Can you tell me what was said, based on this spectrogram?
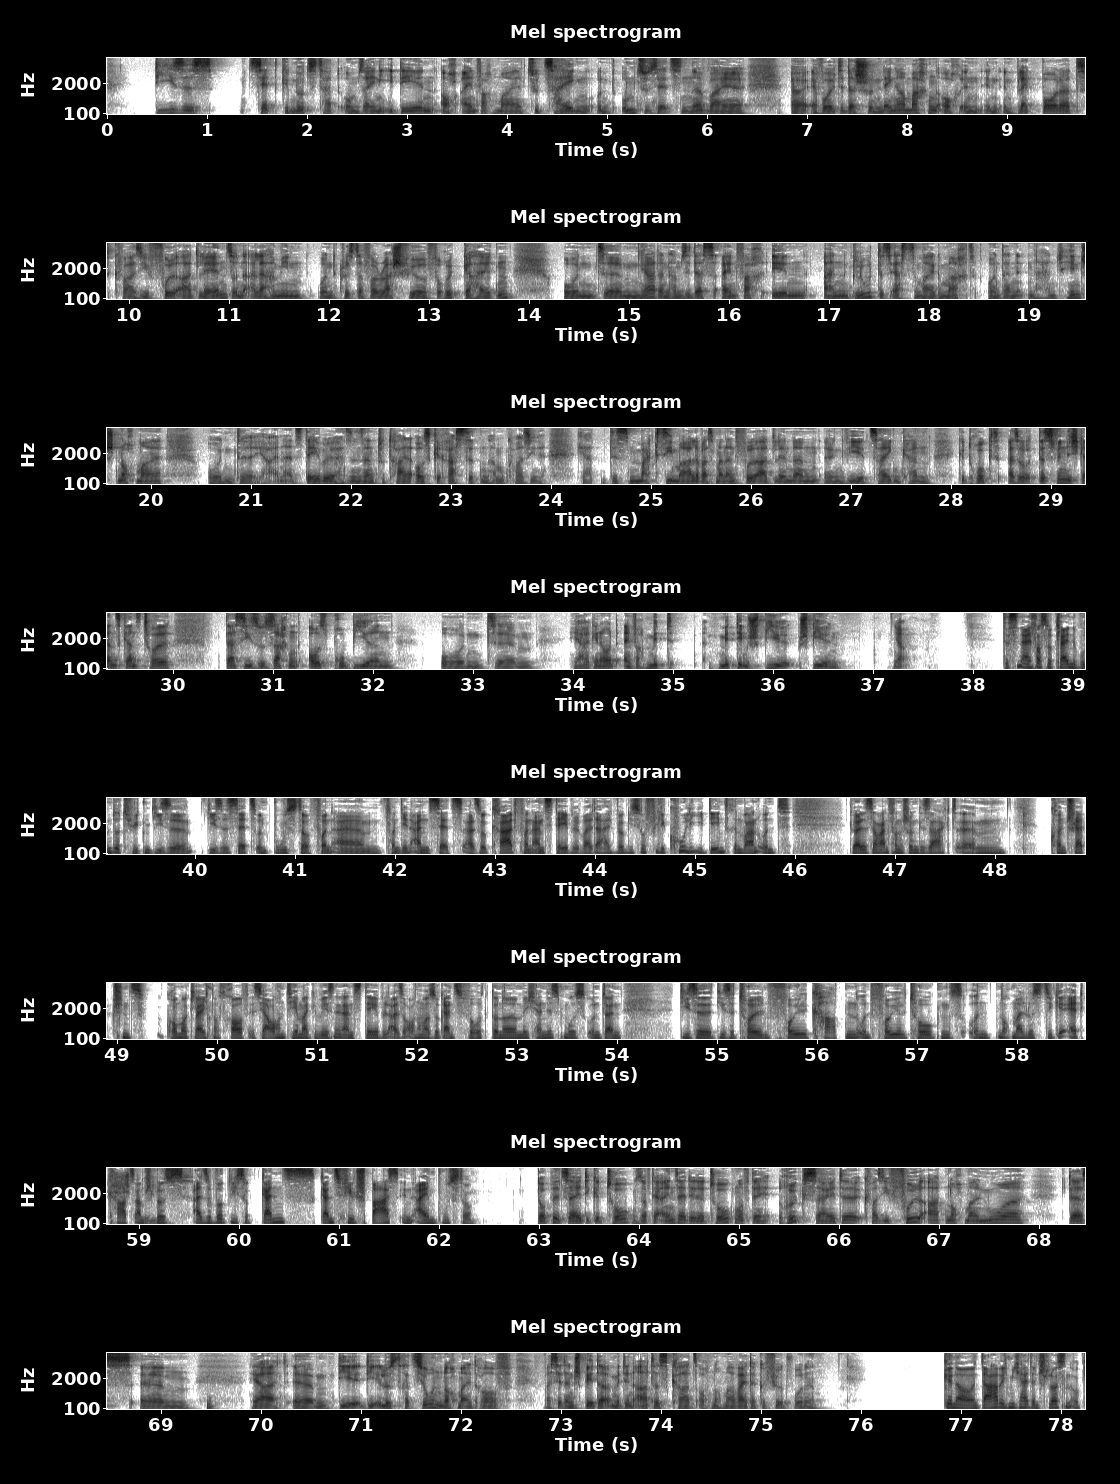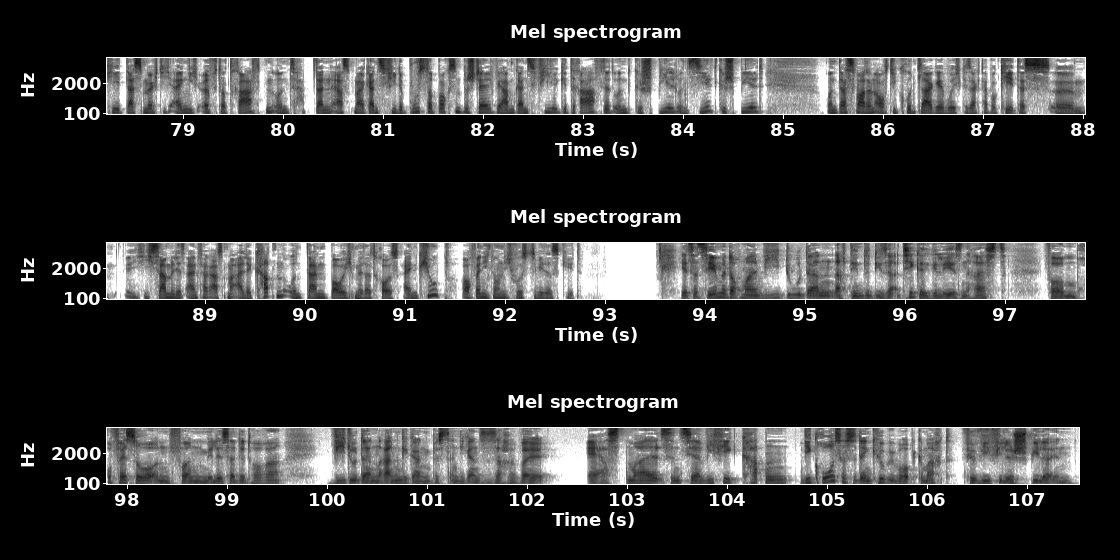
dieses Z genutzt hat, um seine Ideen auch einfach mal zu zeigen und umzusetzen, ne? weil äh, er wollte das schon länger machen, auch in, in, in Blackboarded quasi Full Art Lands und alle haben ihn und Christopher Rush für verrückt gehalten und ähm, ja, dann haben sie das einfach in Unglued das erste Mal gemacht und dann in Hinge nochmal und äh, ja, in Unstable sind sie dann total ausgerastet und haben quasi ja das Maximale, was man an Full Art Ländern irgendwie zeigen kann, gedruckt. Also das finde ich ganz, ganz toll dass sie so Sachen ausprobieren und ähm, ja, genau, einfach mit, mit dem Spiel spielen. Ja. Das sind einfach so kleine Wundertüten, diese, diese Sets und Booster von, ähm, von den Unsets, also gerade von Unstable, weil da halt wirklich so viele coole Ideen drin waren und du hattest am Anfang schon gesagt, ähm, Contraptions, kommen wir gleich noch drauf, ist ja auch ein Thema gewesen in Unstable, also auch nochmal so ganz verrückter neuer Mechanismus und dann diese, diese tollen Foil-Karten und Foil-Tokens und nochmal lustige Ad-Cards am Schluss. Also wirklich so ganz, ganz viel Spaß in einem Booster. Doppelseitige Tokens. Auf der einen Seite der Token, auf der Rückseite quasi Full Art nochmal nur das, ähm, ja, ähm, die, die Illustrationen nochmal drauf, was ja dann später mit den Artist Cards auch nochmal weitergeführt wurde. Genau, und da habe ich mich halt entschlossen, okay, das möchte ich eigentlich öfter draften und habe dann erstmal ganz viele Boosterboxen bestellt. Wir haben ganz viel gedraftet und gespielt und sealed gespielt. Und das war dann auch die Grundlage, wo ich gesagt habe, okay, das, äh, ich, ich sammle jetzt einfach erstmal alle Karten und dann baue ich mir daraus einen Cube, auch wenn ich noch nicht wusste, wie das geht. Jetzt erzähl mir doch mal, wie du dann, nachdem du diese Artikel gelesen hast, vom Professor und von Melissa de Torra, wie du dann rangegangen bist an die ganze Sache, weil erstmal sind es ja, wie viele Karten, wie groß hast du dein Cube überhaupt gemacht? Für wie viele SpielerInnen?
